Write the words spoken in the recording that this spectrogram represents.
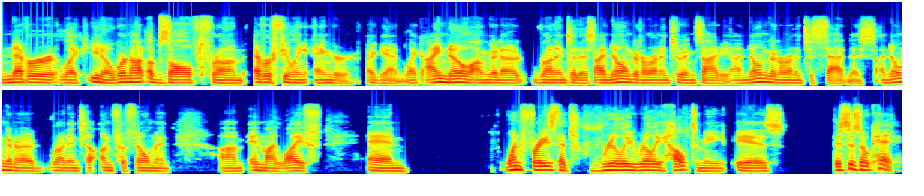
never like you know we're not absolved from ever feeling anger again. Like i know i'm going to run into this. I know i'm going to run into anxiety. I know i'm going to run into sadness. I know i'm going to run into unfulfillment um, in my life. And one phrase that's really really helped me is this is okay.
